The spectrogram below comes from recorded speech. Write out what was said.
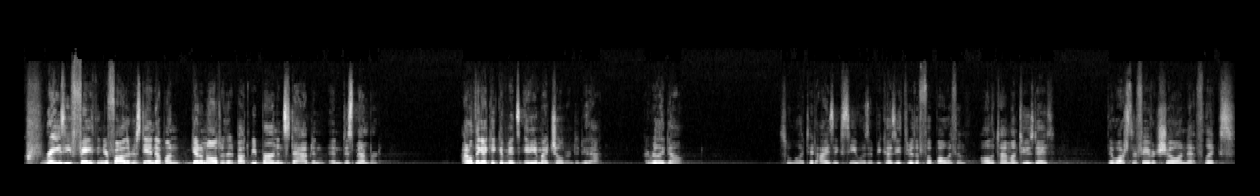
crazy faith in your father to stand up on, get on an altar that's about to be burned and stabbed and, and dismembered. I don't think I could convince any of my children to do that. I really don't. So, what did Isaac see? Was it because he threw the football with him all the time on Tuesdays? They watched their favorite show on Netflix?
